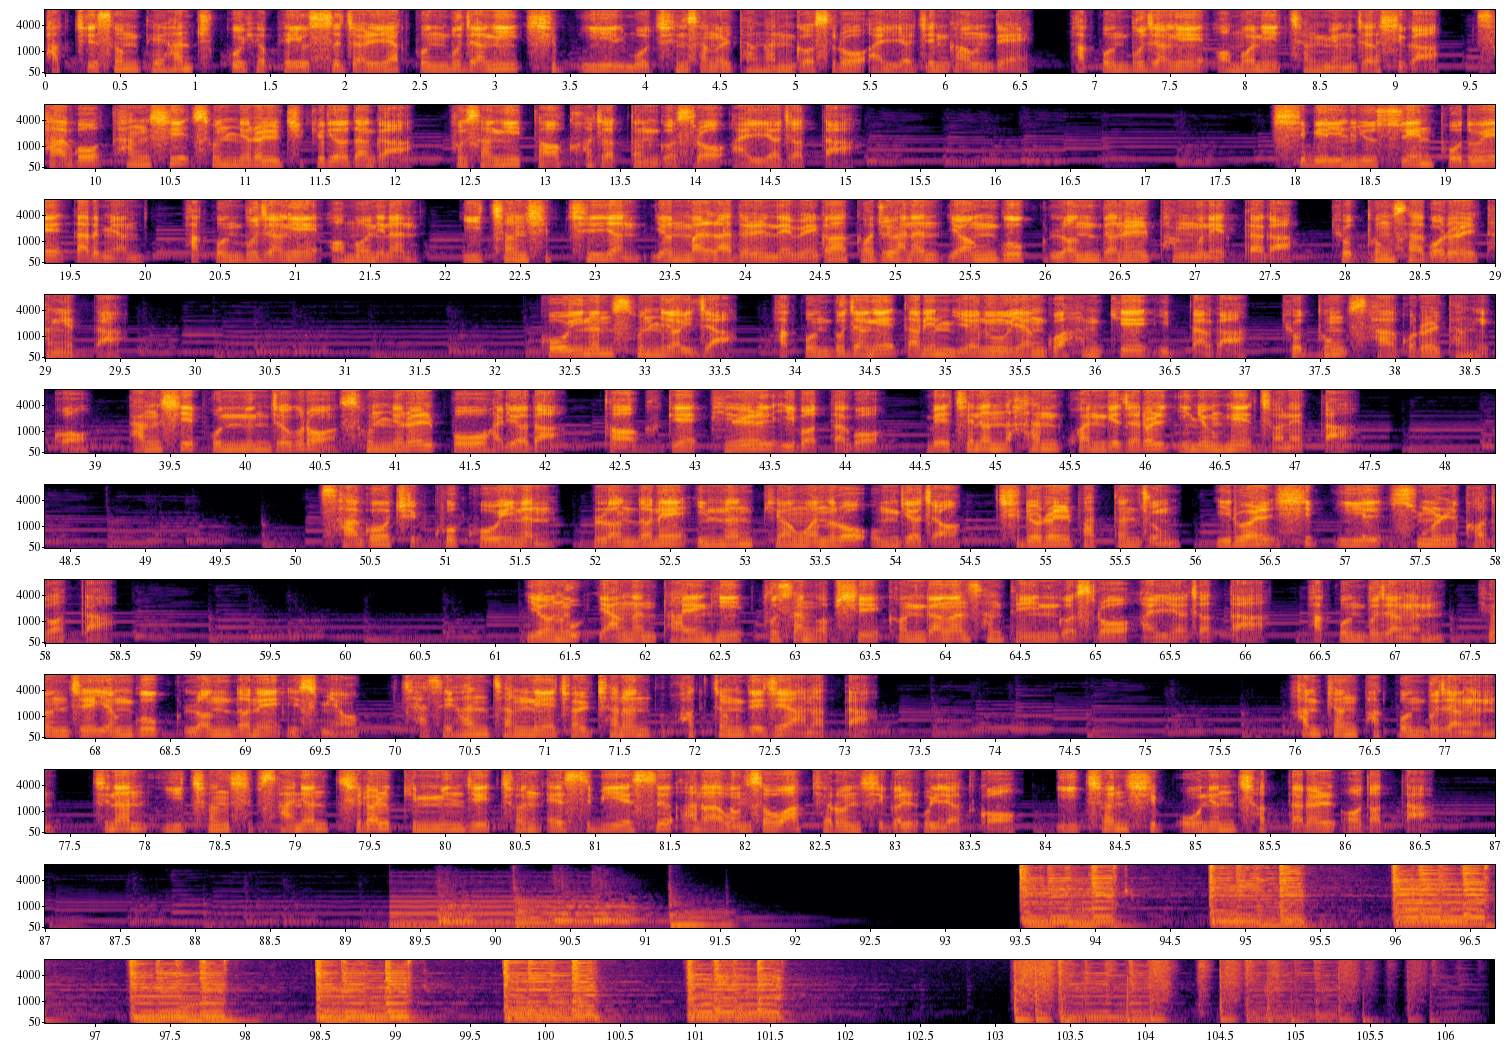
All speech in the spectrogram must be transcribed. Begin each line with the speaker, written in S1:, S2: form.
S1: 박지성 대한축구협회 유스 전략본부장이 12일 모친상을 당한 것으로 알려진 가운데 박 본부장의 어머니 장명자 씨가 사고 당시 손녀를 지키려다가 부상이 더 커졌던 것으로 알려졌다. 12일 뉴스엔 보도에 따르면 박 본부장의 어머니는 2017년 연말 아들 내외가 거주하는 영국 런던을 방문했다가 교통사고를 당했다. 고인은 손녀이자 박 본부장의 딸인 연우 양과 함께 있다가 교통사고를 당했고 당시 본능적으로 손녀를 보호하려다 더 크게 피해를 입었다고 매체는 한 관계자를 인용해 전했다. 사고 직후 고인은 런던에 있는 병원으로 옮겨져 치료를 받던 중 1월 12일 숨을 거두었다. 연우 양은 다행히 부상 없이 건강한 상태인 것으로 알려졌다. 박 본부장은 현재 영국 런던에 있으며 자세한 장례 절차는 확정되지 않았다. 한편 박 본부장은 지난 2014년 7월 김민지 전 SBS 아나운서와 결혼식을 올렸고 2015년 첫 딸을 얻었다.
